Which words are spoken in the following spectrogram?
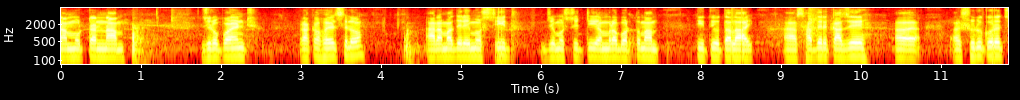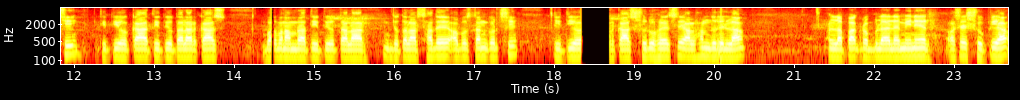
নাম মোড়টার নাম জিরো পয়েন্ট রাখা হয়েছিল। আর আমাদের এই মসজিদ, যে মসজিদটি আমরা বর্তমান তৃতীয় তলায় ছাদের কাজে শুরু করেছি। তৃতীয় কা, তৃতীয় তলার কাজ, বর্তমান আমরা তৃতীয় তলার, দোতলার ছাদে অবস্থান করছি। তৃতীয় কাজ শুরু হয়েছে, আলহামদুলিল্লাহ। আল্লাহ পাক রব্বুল আলমিনের অশেষ শুক্রিয়া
